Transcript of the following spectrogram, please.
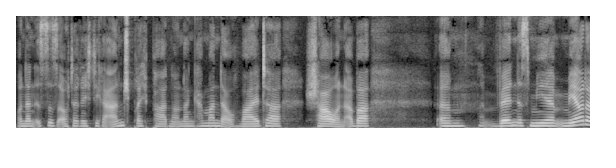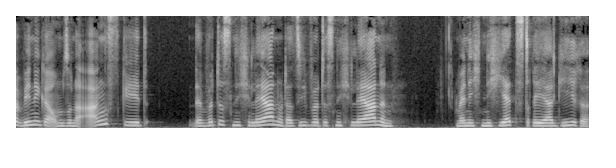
Und dann ist das auch der richtige Ansprechpartner und dann kann man da auch weiter schauen. Aber ähm, wenn es mir mehr oder weniger um so eine Angst geht, er wird es nicht lernen oder sie wird es nicht lernen, wenn ich nicht jetzt reagiere,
